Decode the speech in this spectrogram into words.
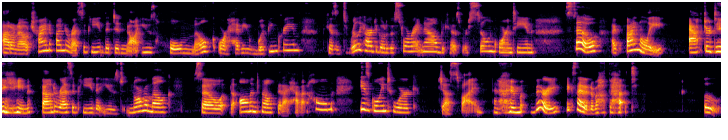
I don't know, trying to find a recipe that did not use whole milk or heavy whipping cream because it's really hard to go to the store right now because we're still in quarantine. So I finally, after digging, found a recipe that used normal milk. So the almond milk that I have at home is going to work just fine. And I'm very excited about that. Oh,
